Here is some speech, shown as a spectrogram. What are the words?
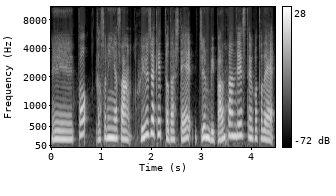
えーと、ガソリン屋さん、冬ジャケット出して準備万端ですということで、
